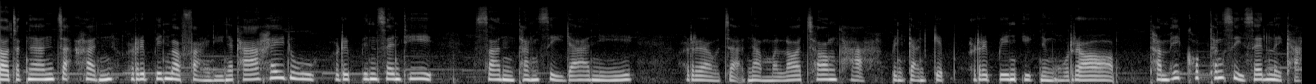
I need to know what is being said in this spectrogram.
ต่อจากนั้นจะหันริบบิ้นมาฝั่งนี้นะคะ ให้ดูริบบิ้นเส้นที่สั้นทั้ง 4 ด้านนี้ เราจะนำมาลอดช่องค่ะ เป็นการเก็บริบบิ้นอีกหนึ่งรอบทำให้ครบทั้ง 4 เส้นเลยค่ะ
